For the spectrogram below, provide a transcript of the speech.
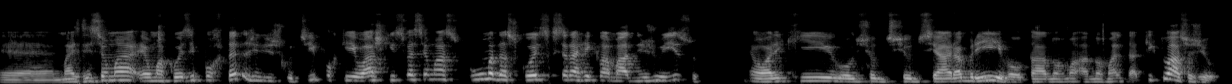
É, mas isso é uma, é uma coisa importante a gente discutir, porque eu acho que isso vai ser uma, uma das coisas que será reclamado em juízo a hora que o judiciário abrir e voltar à, norma, à normalidade. O que, que tu acha, Gil?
